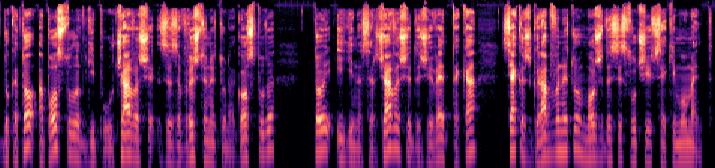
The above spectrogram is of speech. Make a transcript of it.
Докато апостолът ги получаваше за завръщането на Господа, той и ги насърчаваше да живеят така, сякаш грабването може да се случи всеки момент.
